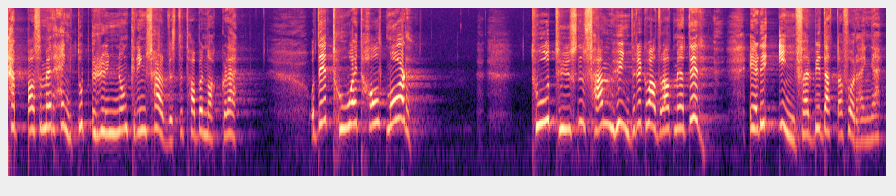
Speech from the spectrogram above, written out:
teppa som er hengt opp rundt omkring selveste tabernaklet. Og det er to og et halvt mål. 2500 kvadratmeter er det innenfor dette forhenget.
